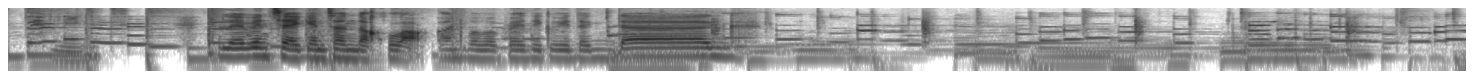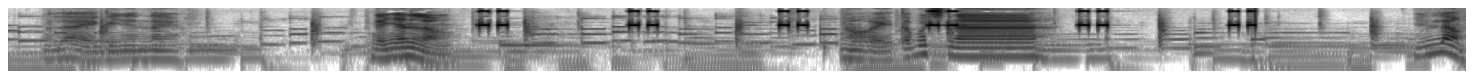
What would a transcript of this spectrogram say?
10 minutes. 11 seconds on the clock. Ano pa ba pwede ko idagdag? Wala eh, ganyan lang. Ganyan lang. Okay, tapos na. Yun lang.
